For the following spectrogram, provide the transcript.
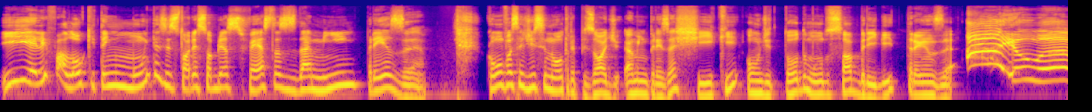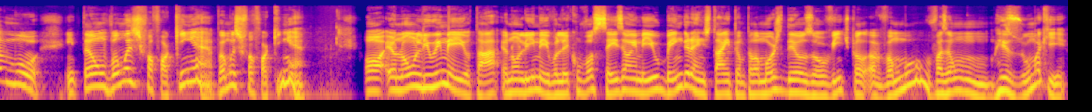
E ele falou que tem muitas histórias sobre as festas da minha empresa. Como você disse no outro episódio, é uma empresa chique, onde todo mundo só briga e transa. Ai, eu amo! Então, vamos de fofoquinha? Vamos de fofoquinha? Ó, eu não li o e-mail, tá? Eu não li o e-mail, vou ler com vocês. É um e-mail bem grande, tá? Então, pelo amor de Deus, ouvinte, vamos fazer um resumo aqui.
